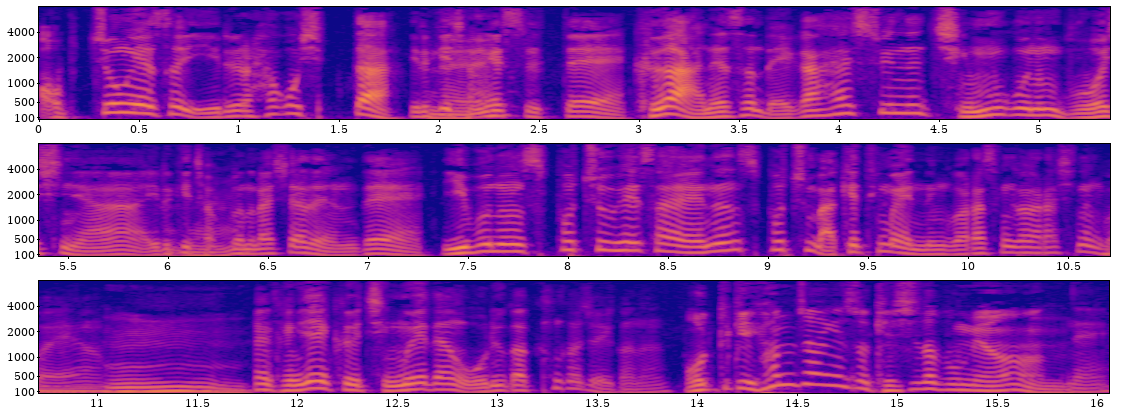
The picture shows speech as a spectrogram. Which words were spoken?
업종에서 일을 하고 싶다 이렇게 네. 정했을 때 그 안에서 내가 할 수 있는 직무군은 무엇이냐 이렇게 네. 접근을 하셔야 되는데 이분은 스포츠 회사에는 스포츠 마케팅만 있는 거라 생각을 하시는 거예요. 음. 그러니까 굉장히 그 직무에 대한 오류가 큰 거죠 이거는. 어떻게 현장에서 계시다 보면 네.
